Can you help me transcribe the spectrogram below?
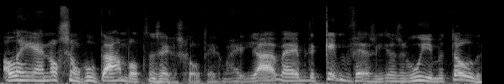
Alleen jij nog zo'n goed aanbod, dan zeggen school tegen mij: Ja, wij hebben de KIM-versie, dat is een goede methode.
